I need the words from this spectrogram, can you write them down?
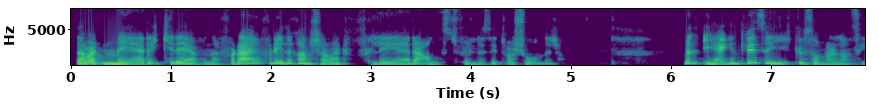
Det har vært mer krevende for deg fordi det kanskje har vært flere angstfulle situasjoner. Men egentlig så gikk jo sommeren ganske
